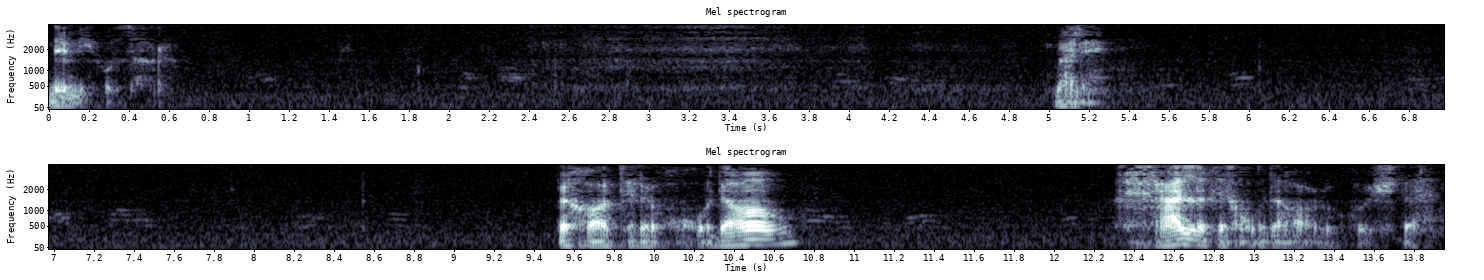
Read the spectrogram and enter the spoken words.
نمی‌گذارم. بله. به خاطر خدا خلق خدا رو کشتن.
